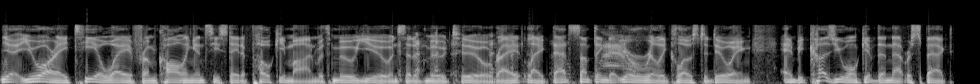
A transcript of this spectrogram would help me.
Yeah, you are a T away from calling NC State a Pokemon with Moo U instead of Moo 2, right? Like, that's something that you're really close to doing. And because you won't give them that respect,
